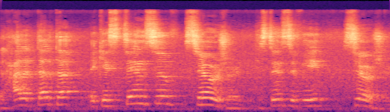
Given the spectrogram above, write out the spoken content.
الحالة الثالثه extensive surgery extensive إيه؟ surgery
